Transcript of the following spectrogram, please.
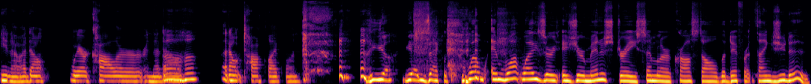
you know, I don't wear a collar and I don't, Uh-huh. I don't talk like one. yeah, yeah, exactly. Well, in what ways are, is your ministry similar across all the different things you do?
